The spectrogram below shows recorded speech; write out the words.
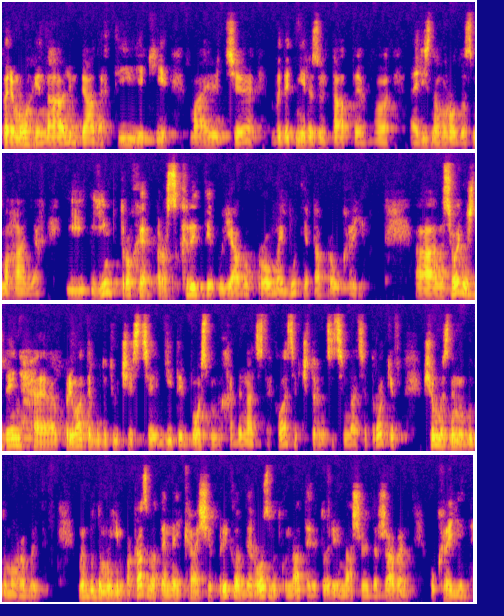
перемоги на олімпіадах, ті, які мають е, видатні результати в різного роду змаганнях, і їм трохи розкрити уяву про майбутнє та про Україну. На сьогоднішній день е, приймати будуть участь діти 8-11 класів, 14-17 років. Що ми з ними будемо робити? Ми будемо їм показувати найкращі приклади розвитку на території нашої держави України.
